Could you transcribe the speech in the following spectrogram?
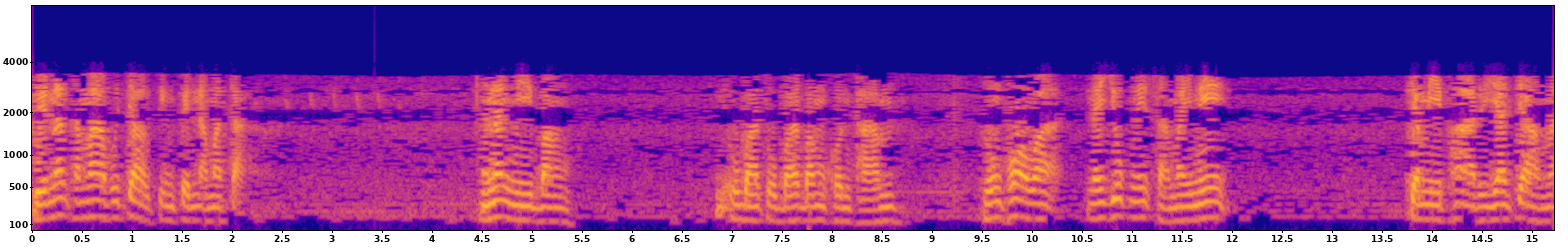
เรียนนั้นธรรมะพระเจ้าจึงเป็นอมตะนั้นมีบางอุบาสบาบางคนถามหลวงพ่อว่าในยุคนี้สมัยนี้ จะมีพระอริยเจ้าไหม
